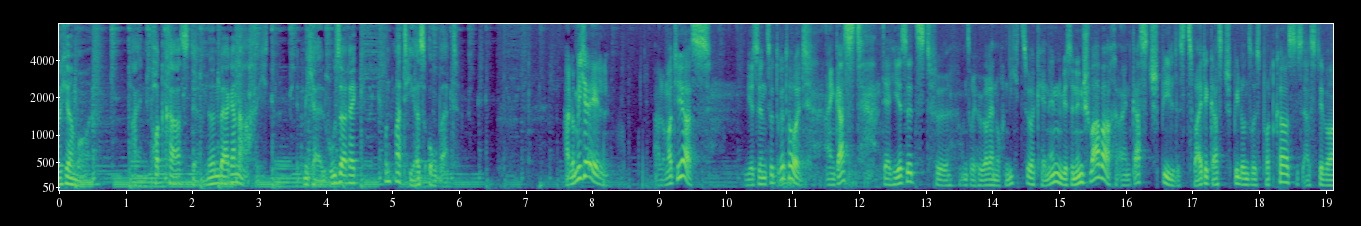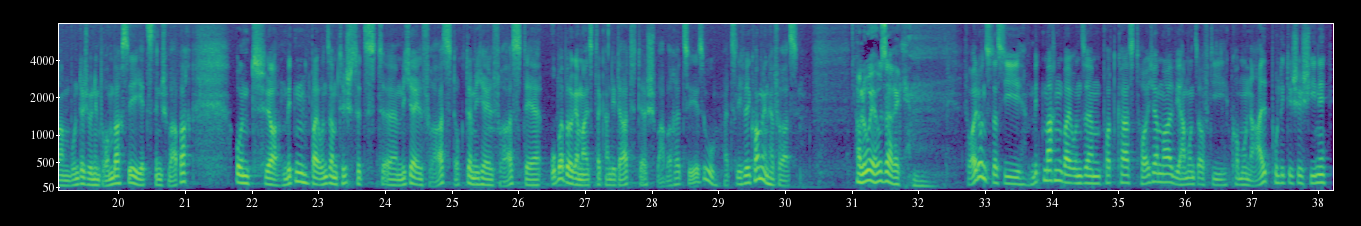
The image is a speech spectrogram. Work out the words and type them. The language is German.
Horcher ein Podcast der Nürnberger Nachrichten mit Michael Husarek und Matthias Obert. Hallo Michael. Hallo Matthias. Wir sind zu dritt heute. Ein Gast, der hier sitzt, für unsere Hörer noch nicht zu erkennen. Wir sind in Schwabach, ein Gastspiel, das zweite Gastspiel unseres Podcasts. Das erste war am wunderschönen Brombachsee, jetzt in Schwabach. Und ja, mitten bei uns am Tisch sitzt äh, Michael Fraß, Dr. Michael Fraß, der Oberbürgermeisterkandidat der Schwabacher CSU. Herzlich willkommen, Herr Fraß. Hallo, Herr Husarek. Freut uns, dass Sie mitmachen bei unserem Podcast Heucher mal. Wir haben uns auf die kommunalpolitische Schiene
